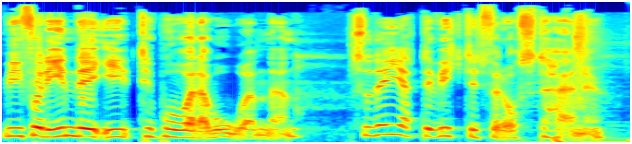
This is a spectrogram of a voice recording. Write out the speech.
vi får in det i, till på våra boenden. Så det är jätteviktigt för oss det här nu.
